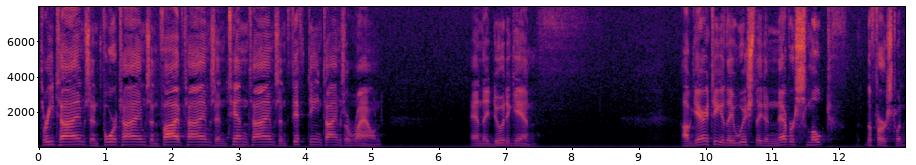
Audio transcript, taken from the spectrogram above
three times and four times and five times and ten times and fifteen times around, and they do it again. I'll guarantee you they wish they'd have never smoked the first one,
